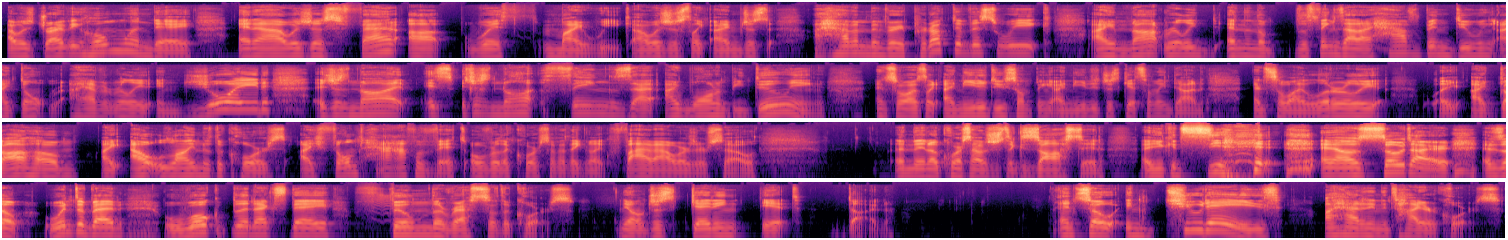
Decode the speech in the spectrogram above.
I was driving home one day and I was just fed up with my week. I was just like, I'm just, I haven't been very productive this week. I'm not really, and then the, the things that I have been doing, I don't, I haven't really enjoyed. It's just not, it's, it's just not things that I want to be doing. And so I was like, I need to do something. I need to just get something done. And so I literally, like, I got home, I outlined the course, I filmed half of it over the course of, I think, like five hours or so and then of course I was just exhausted, and you could see it, and I was so tired, and so went to bed, woke up the next day, filmed the rest of the course. You know, just getting it done. And so in two days, I had an entire course.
